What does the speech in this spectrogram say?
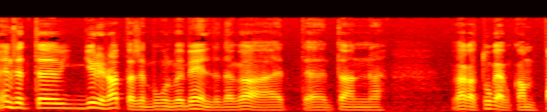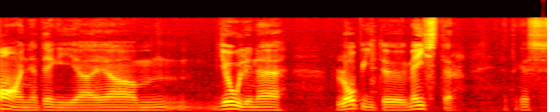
no ilmselt Jüri Ratase puhul võib eeldada ka, et ta on väga tugev kampaaniategija ja mm, jõuline lobitöö meister, kes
